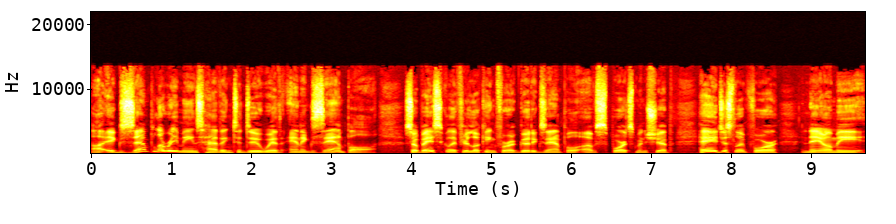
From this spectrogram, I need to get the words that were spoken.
Uh, exemplary means having to do with an example. So basically, if you're looking for a good example of sportsmanship, hey, just look for Naomi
